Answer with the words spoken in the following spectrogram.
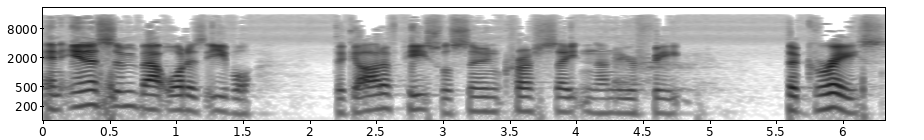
and innocent about what is evil. The God of peace will soon crush Satan under your feet. The grace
